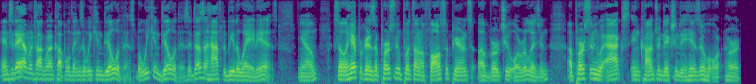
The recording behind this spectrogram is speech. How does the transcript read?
And today I'm going to talk about a couple of things that we can deal with this, but we can deal with this. It doesn't have to be the way it is, you know? So a hypocrite is a person who puts on a false appearance of virtue or religion, a person who acts in contradiction to his or her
